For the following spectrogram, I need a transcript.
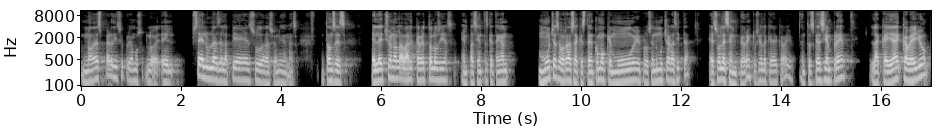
no desperdicio, pero digamos, lo- el, células de la piel, sudoración y demás. Entonces, el hecho de no lavar el cabello todos los días en pacientes que tengan muchas horas, o sea, que estén como que muy, produciendo mucha grasita, eso les empeora inclusive la caída de cabello. Entonces, casi siempre la caída de cabello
